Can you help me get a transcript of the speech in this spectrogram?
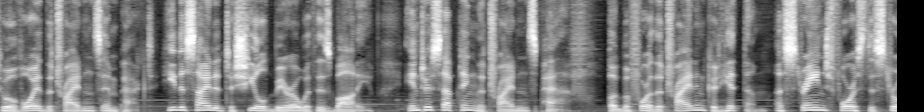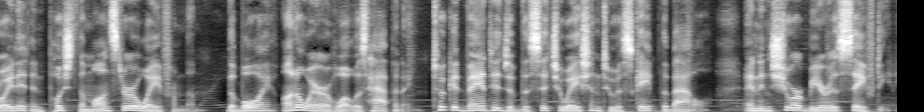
To avoid the trident's impact, he decided to shield Bira with his body, intercepting the trident's path. But before the trident could hit them, a strange force destroyed it and pushed the monster away from them. The boy, unaware of what was happening, took advantage of the situation to escape the battle and ensure Bira's safety,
